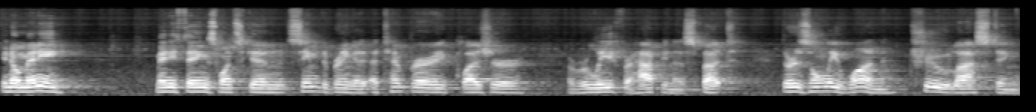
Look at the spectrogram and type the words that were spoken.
You know, many Many things, once again, seem to bring a, a temporary pleasure, a relief, or happiness, but there is only one true, lasting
